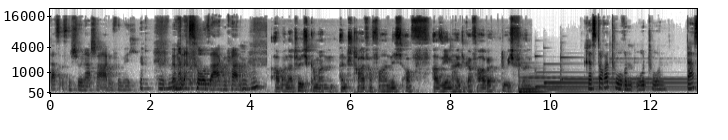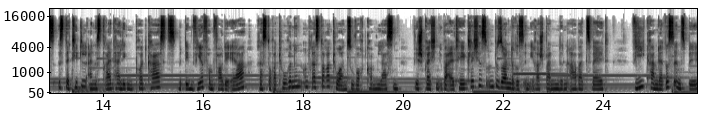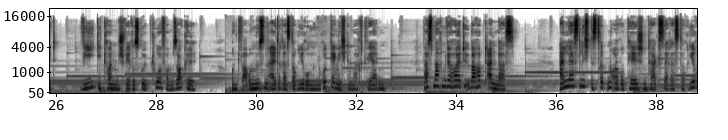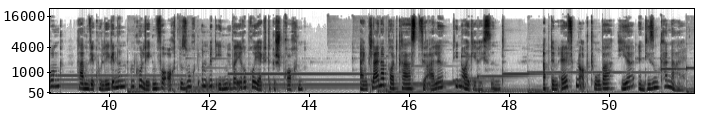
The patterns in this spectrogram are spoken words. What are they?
Das ist ein schöner Schaden für mich, mhm. wenn man das so sagen kann. Mhm. Aber natürlich kann man ein Strahlverfahren nicht auf arsenhaltiger Farbe durchführen. Restauratoren-O-Ton. Das ist der Titel eines dreiteiligen Podcasts, mit dem wir vom VDR Restauratorinnen und Restauratoren zu Wort kommen lassen. Wir sprechen über Alltägliches und Besonderes in ihrer spannenden Arbeitswelt. Wie kam der Riss ins Bild? Wie die tonnenschwere Skulptur vom Sockel? Und warum müssen alte Restaurierungen rückgängig gemacht werden? Was machen wir heute überhaupt anders? Anlässlich des dritten Europäischen Tags der Restaurierung haben wir Kolleginnen und Kollegen vor Ort besucht und mit ihnen über ihre Projekte gesprochen. Ein kleiner Podcast für alle, die neugierig sind. Ab dem 11. Oktober hier in diesem Kanal.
